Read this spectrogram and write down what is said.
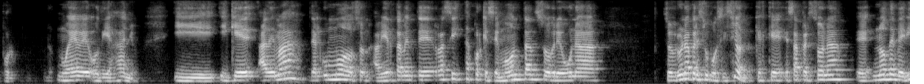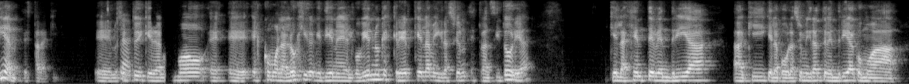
por nueve o diez años. Y, y que además, de algún modo, son abiertamente racistas porque se montan sobre una sobre una presuposición, que es que esas personas eh, no deberían estar aquí. Eh, ¿no es cierto? Y que de algún modo eh, es como la lógica que tiene el gobierno, que es creer que la migración es transitoria, que la gente vendría aquí, que la población migrante vendría como a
